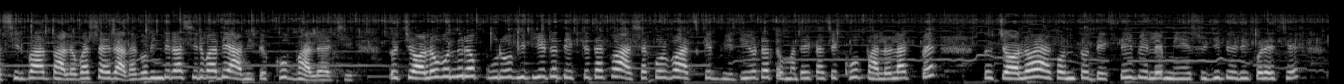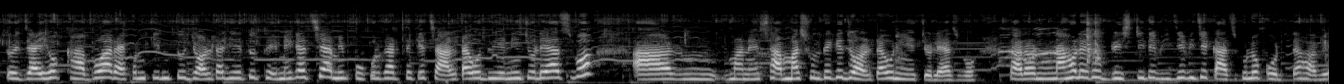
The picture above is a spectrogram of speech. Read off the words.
আশীর্বাদ, ভালোবাসায় রাধা গোবিন্দের আশীর্বাদে আমি তো খুব ভালো আছি। তো চলো বন্ধুরা, পুরো ভিডিওটা দেখতে থাকো। আশা করব আজকের ভিডিওটা তোমাদের কাছে খুব ভালো লাগবে। তো চলো, এখন তো দেখতেই পেলে মেয়ে সুজি তৈরি করেছে। তো যাই হোক, খাব। আর এখন কিন্তু জলটা যেহেতু থেমে গেছে, আমি পুকুর ঘাট থেকে চালটাও ধুয়ে নিয়ে চলে আসব। আর মানে সাবমাসুল থেকে জলটাও নিয়ে চলে আসব। কারণ না হলে তো বৃষ্টিতে ভিজে ভিজে কাজগুলো করতে হবে।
